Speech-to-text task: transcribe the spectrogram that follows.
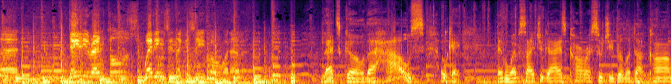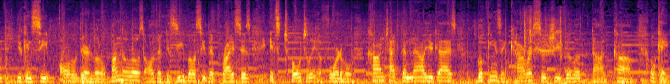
Uh, daily rentals, weddings in the gazebo, whatever. Let's go. The house. Okay. They have a website, you guys, karasuchivilla.com. You can see all of their little bungalows, all their gazebos, see their prices. It's totally affordable. Contact them now, you guys. Bookings at karasuchivilla.com. Okay,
